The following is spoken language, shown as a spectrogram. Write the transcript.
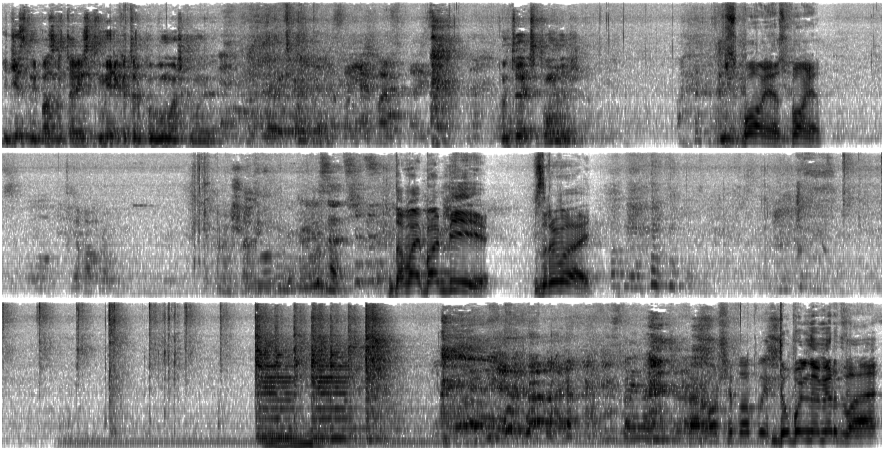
Единственный бас-гитарист в мире, который по бумажкам играет. Ну ты так вспомнишь? Нет, вспомнил. хорошо, ладно. Давай, бомби. Взрывай. Хороший попытка. Дубль номер два.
